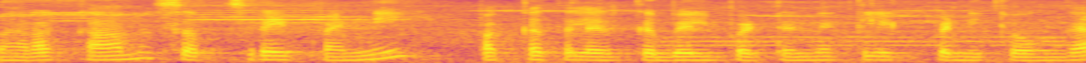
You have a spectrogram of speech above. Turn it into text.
மறக்காமல் சப்ஸ்கிரைப் பண்ணி பக்கத்தில் இருக்க பெல் பட்டனை கிளிக் பண்ணிக்கோங்க.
